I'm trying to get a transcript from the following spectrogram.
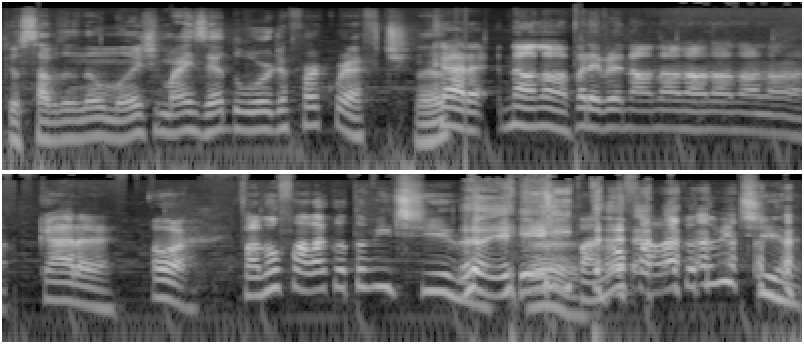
Que o sábado não manje, mas é do World of Warcraft, né? Cara, não, não, peraí, peraí, não, não, não, não, não. não. Cara, ó, pra não falar que eu tô mentindo. Eita. pra não falar que eu tô mentindo.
